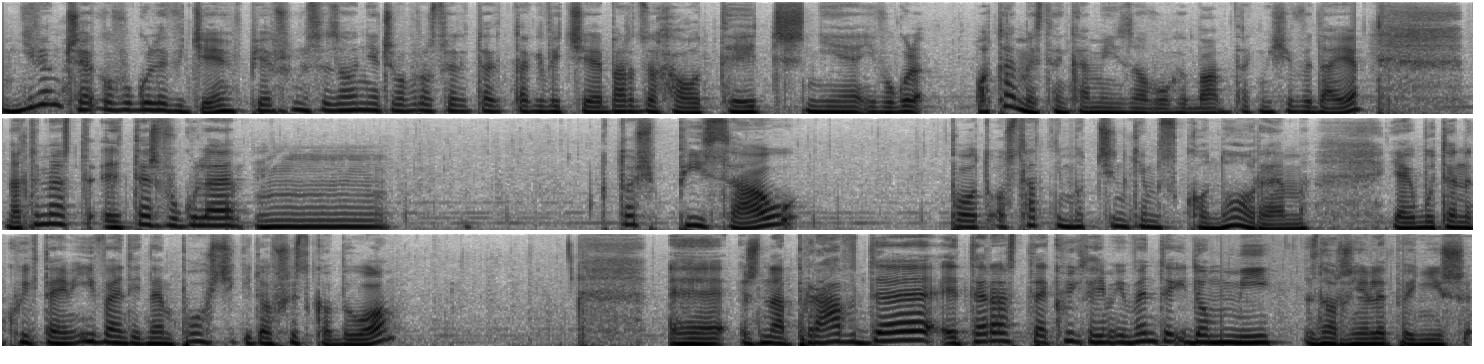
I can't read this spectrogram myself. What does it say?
nie wiem, czy go w ogóle widziałem w pierwszym sezonie, czy po prostu tak, tak wiecie, bardzo chaotycznie i w ogóle... O, tam jest ten kamień znowu chyba, tak mi się wydaje. Natomiast y, też w ogóle... Mm, ktoś pisał pod ostatnim odcinkiem z Konorem, jak był ten Quick Time Event i ten pościg i to wszystko było, e, że naprawdę teraz te Quick Time Eventy idą mi znacznie lepiej niż e,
